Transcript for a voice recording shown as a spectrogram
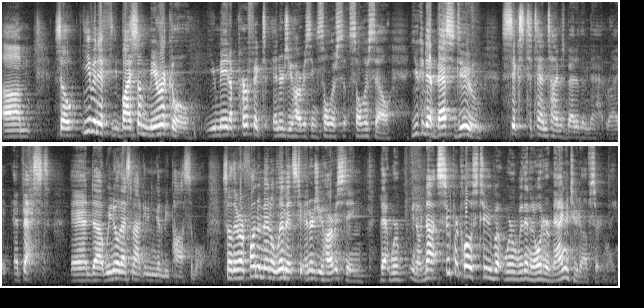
Um, so even if by some miracle you made a perfect energy harvesting solar, solar cell, you could at best do six to 10 times better than that, right? At best. And uh, we know that's not even going to be possible. So there are fundamental limits to energy harvesting that we're you know, not super close to, but we're within an order of magnitude of, certainly.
